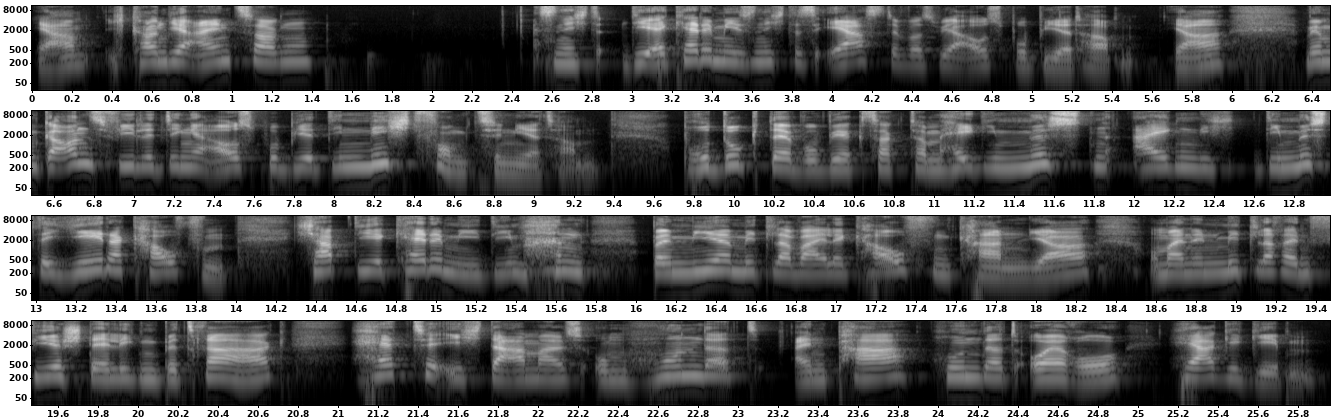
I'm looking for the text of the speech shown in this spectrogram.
Ja, ich kann dir eins sagen, ist nicht, die Academy ist nicht das erste, was wir ausprobiert haben. Ja, wir haben ganz viele Dinge ausprobiert, die nicht funktioniert haben. Produkte, wo wir gesagt haben, hey, die müssten eigentlich, die müsste jeder kaufen. Ich habe die Academy, die man bei mir mittlerweile kaufen kann, ja, um einen mittleren vierstelligen Betrag, hätte ich damals um 100, ein paar hundert Euro hergegeben.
